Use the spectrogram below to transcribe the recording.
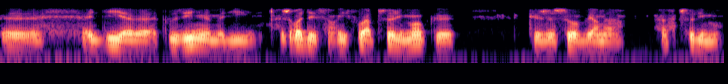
elle dit à la cousine, elle me dit, je redescends, il faut absolument que, que je sauve Bernard. Absolument.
